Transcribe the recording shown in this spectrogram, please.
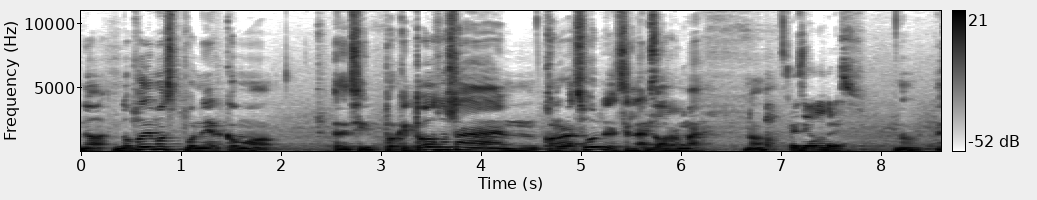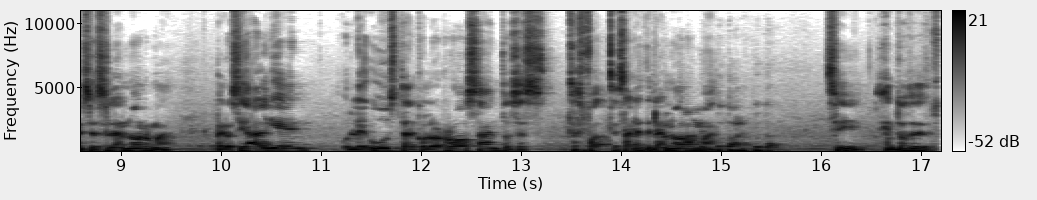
No, no podemos poner como. Es decir, porque todos usan color azul, esa es la Es norma, ¿no? Es de hombres. ¿No? Esa es la norma. Pero si a alguien le gusta el color rosa, entonces te, te sales de la norma. ¿Sí? Entonces,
